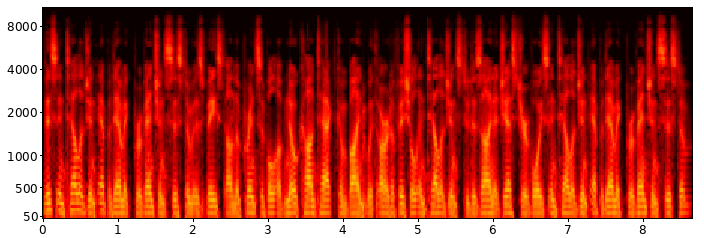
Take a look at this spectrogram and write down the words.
This intelligent epidemic prevention system is based on the principle of no contact combined with artificial intelligence to design a gesture voice intelligent epidemic prevention system.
